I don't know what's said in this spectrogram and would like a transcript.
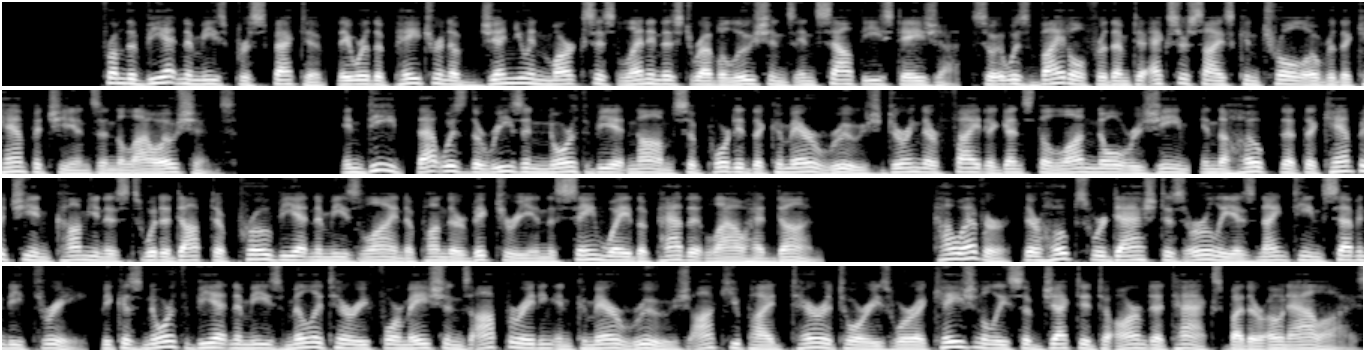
From the Vietnamese perspective, they were the patron of genuine Marxist-Leninist revolutions in Southeast Asia, so it was vital for them to exercise control over the Kampucheans and the Laotians. Indeed, that was the reason North Vietnam supported the Khmer Rouge during their fight against the Lon Nol regime, in the hope that the Kampuchean communists would adopt a pro-Vietnamese line upon their victory in the same way the Pathet Lao had done. However, their hopes were dashed as early as 1973, because North Vietnamese military formations operating in Khmer Rouge-occupied territories were occasionally subjected to armed attacks by their own allies.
